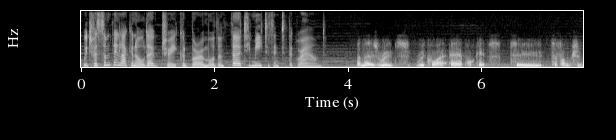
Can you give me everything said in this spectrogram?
which for something like an old oak tree could burrow more than 30 metres into the ground. And those roots require air pockets to, to function,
